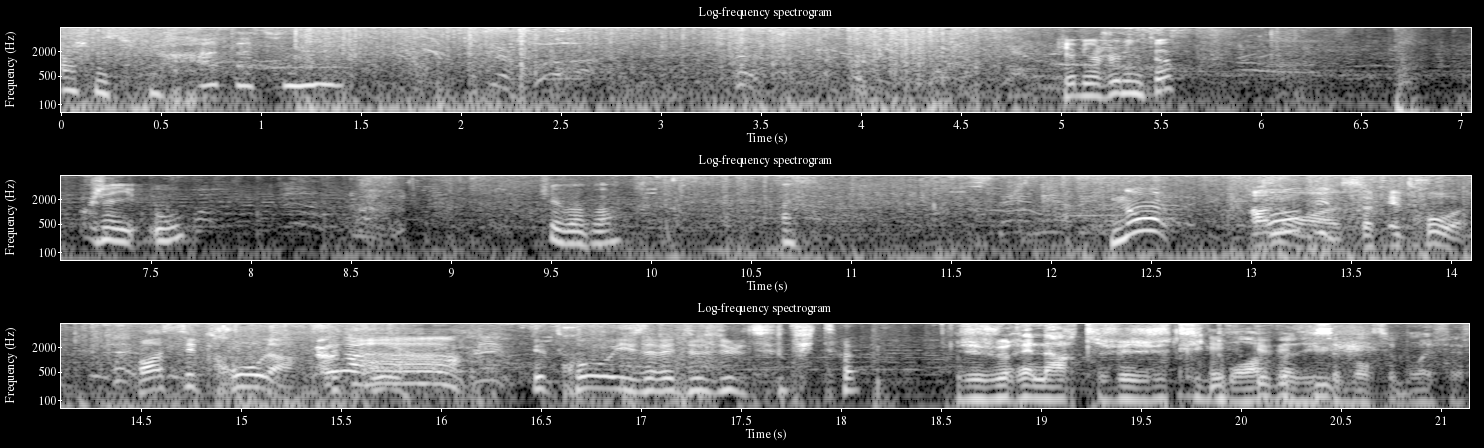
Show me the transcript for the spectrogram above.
Ah, je me suis fait ratatiner. Ok, bien joué, Minto. Faut que J'aille où Je les vois pas. Non Ah non, ça fait trop. Oh, c'est trop là. C'est trop. C'est trop, ils avaient deux ults, putain. Je vais jouer Reinhardt, je vais juste clic droit. Vas-y, c'est bon, c'est bon, FF.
